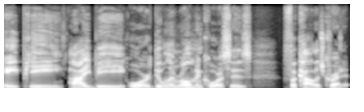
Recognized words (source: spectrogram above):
AP, IB, or dual enrollment courses for college credit?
